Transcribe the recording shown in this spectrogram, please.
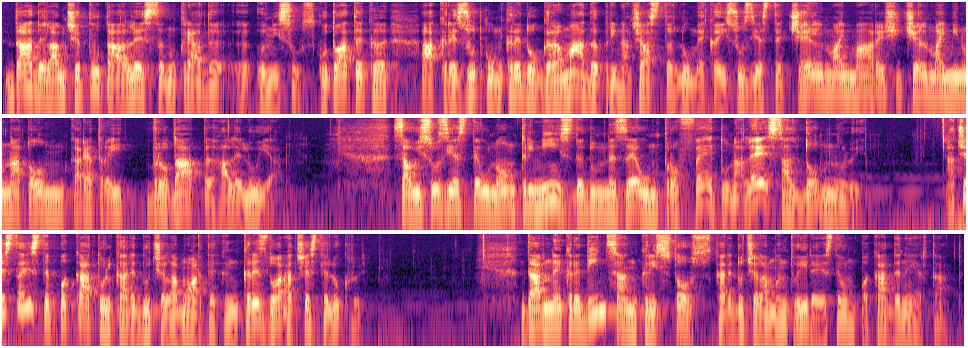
da, de la început a ales să nu creadă uh, în Isus, cu toate că a crezut cum cred o grămadă prin această lume, că Isus este cel mai mare și cel mai minunat om care a trăit vreodată, aleluia. Sau Isus este un om trimis de Dumnezeu, un profet, un ales al Domnului. Acesta este păcatul care duce la moarte când crezi doar aceste lucruri. Dar necredința în Hristos, care duce la mântuire, este un păcat de neiertat.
